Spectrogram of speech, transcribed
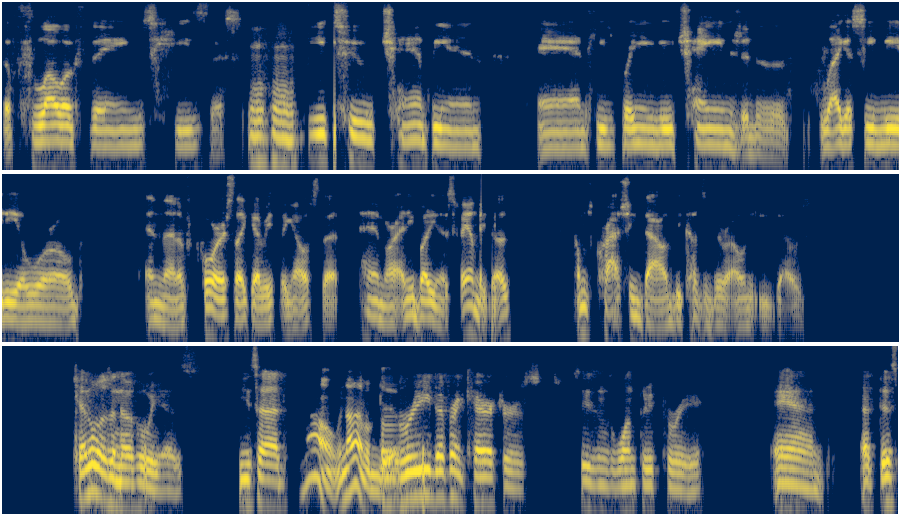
the flow of things. He's this hmm Me Too champion, and he's bringing new change into the legacy media world. And then, of course, like everything else that him or anybody in his family does, comes crashing down because of their own egos. Kendall doesn't know who he is. He's had No, none of them do. three different characters seasons one through three, and at this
